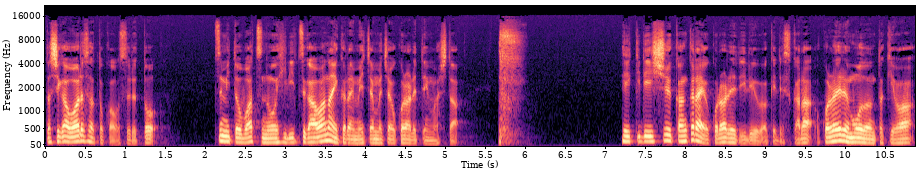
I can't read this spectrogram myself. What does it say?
私が悪さとかをすると罪と罰の比率が合わないくらいめちゃめちゃ怒られていました。平気で1週間くらい怒られているわけですから怒られるモードの時は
